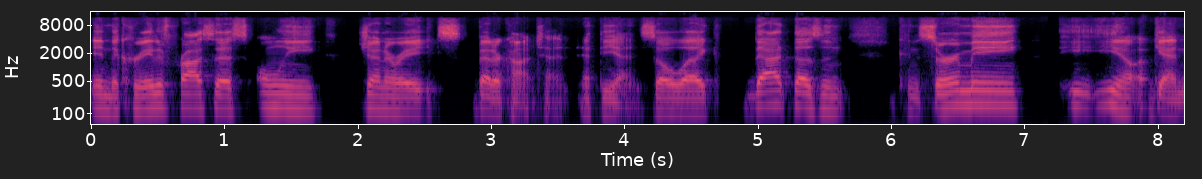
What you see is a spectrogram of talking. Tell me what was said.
in the creative process only generates better content at the end. So like that doesn't concern me you know again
